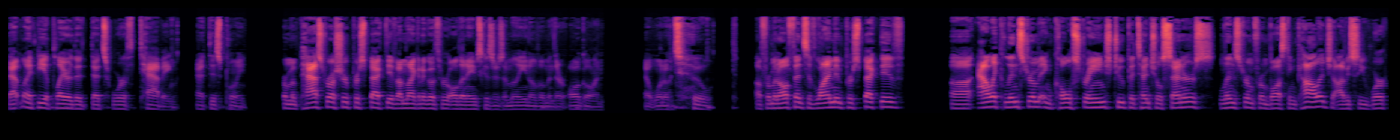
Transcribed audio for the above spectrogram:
That might be a player that that's worth tabbing at this point. From a pass rusher perspective, I'm not going to go through all the names because there's a million of them and they're all gone at 102. Uh, from an offensive lineman perspective, uh, Alec Lindstrom and Cole Strange, two potential centers. Lindstrom from Boston College, obviously worked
